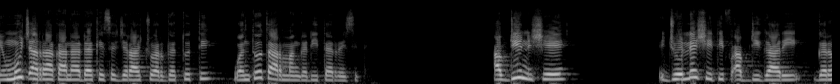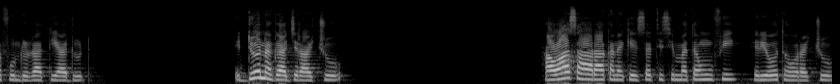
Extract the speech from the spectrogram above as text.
Yommuu carraa Kaanaadaa keessa jiraachuu argattutti wantoota armaan gadii tarreessite. Abdiin ishee ijoollee isheetiif abdii gaarii gara fuulduraatti yaaduudha. Iddoo nagaa jiraachuu, hawaasa haaraa kana keessatti simatamuu fi hiriyoota horachuu.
